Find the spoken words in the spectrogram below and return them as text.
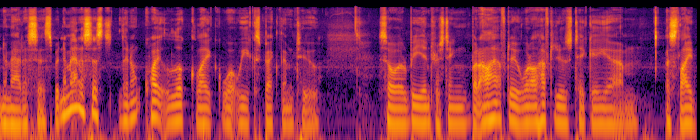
nematocysts. But nematocysts, they don't quite look like what we expect them to. So it'll be interesting, but I'll have to, what I'll have to do is take a, um, a slide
